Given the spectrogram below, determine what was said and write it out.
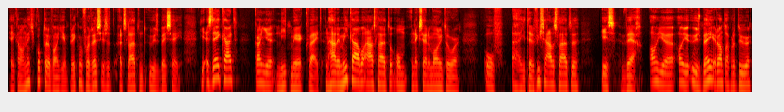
je kan nog net je koptelefoontje inprikken, maar voor de rest is het uitsluitend USB-C. Je SD-kaart kan je niet meer kwijt. Een HDMI-kabel aansluiten om een externe monitor of uh, je televisie aan te sluiten is weg. Al je, al je USB-randapparatuur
